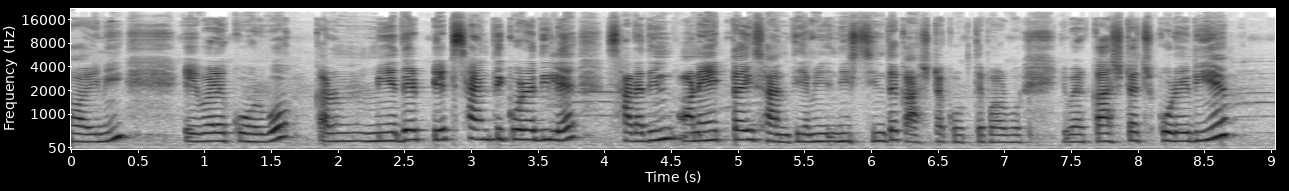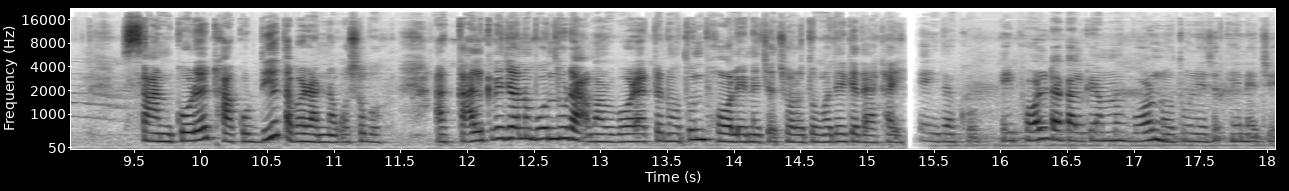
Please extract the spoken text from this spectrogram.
হয়নি এবারে করব। কারণ মেয়েদের পেট শান্তি করে দিলে সারাদিন অনেকটাই শান্তি। আমি নিশ্চিন্তে কাজটা করতে পারব। এবার কাজটা করে নিয়ে স্নান করে ঠাকুর দিয়ে তারপর রান্না বসাবো। আর কালকে জানো বন্ধুরা, আমার বর একটা নতুন ফল এনেছে, চলো তোমাদেরকে দেখাই। এই দেখো, এই ফলটা কালকে আমার বর নতুন এনেছে।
